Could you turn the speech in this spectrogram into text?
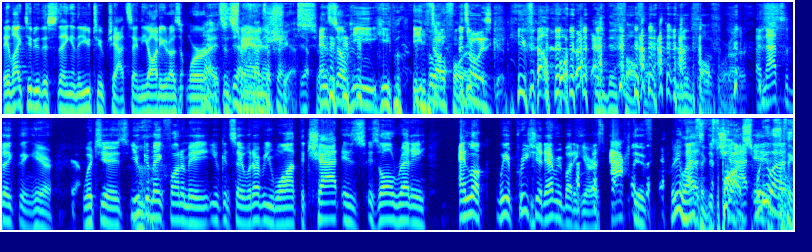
they like to do this thing in the YouTube chat saying the audio doesn't work. Right, it's in it's Spanish. Spanish, yes, And right. so he he he, He fell for it. It's always good. he fell for it. He did fall for it. He did fall for it. and that's the big thing here, which is you can make fun of me, you can say whatever you want. The chat is is all ready. And look, we appreciate everybody here as active. What are you laughing as at? the Pause. chat What are you is. laughing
